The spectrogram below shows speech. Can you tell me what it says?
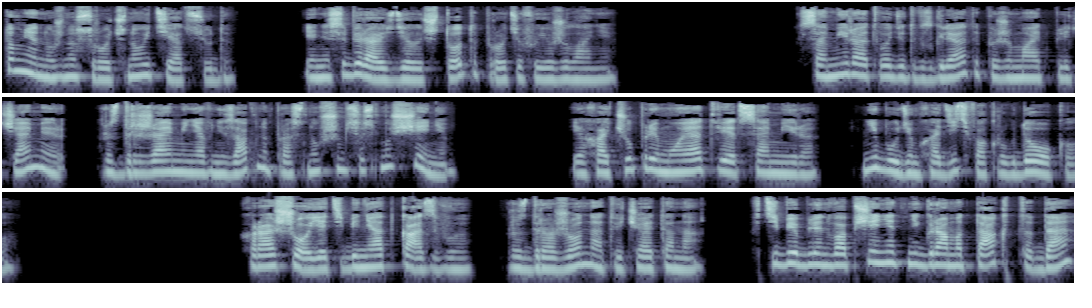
то мне нужно срочно уйти отсюда. Я не собираюсь делать что-то против ее желания. Самира отводит взгляд и пожимает плечами, раздражая меня внезапно проснувшимся смущением. Я хочу прямой ответ, Самира. Не будем ходить вокруг да около. Хорошо, я тебе не отказываю, раздраженно отвечает она. В тебе, блин, вообще нет ни грамма такта, да?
